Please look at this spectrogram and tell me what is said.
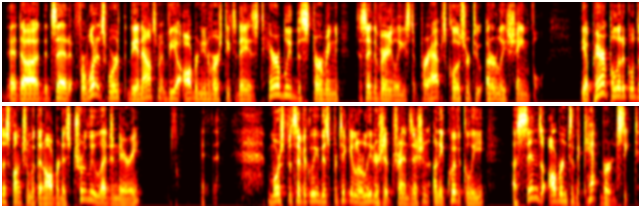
that uh, that said, "For what it's worth, the announcement via Auburn University today is terribly disturbing, to say the very least. Perhaps closer to utterly shameful. The apparent political dysfunction within Auburn is truly legendary." More specifically, this particular leadership transition unequivocally ascends Auburn to the catbird seat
